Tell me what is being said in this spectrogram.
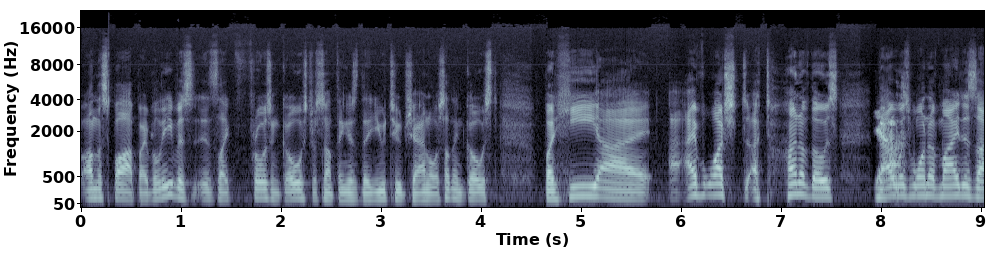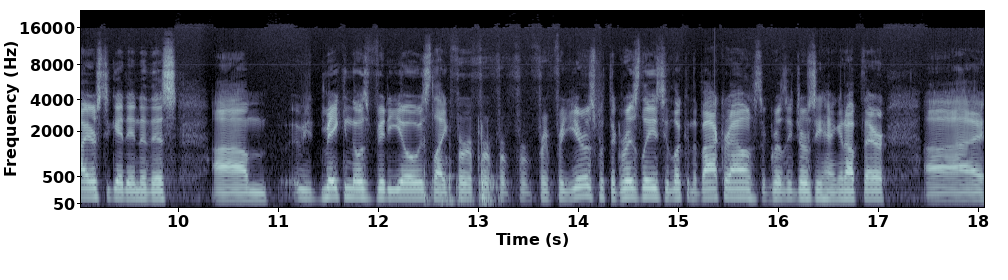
on the spot, I believe is is like Frozen Ghost or something is the YouTube channel or something Ghost. But he, uh, I've watched a ton of those. Yeah. That was one of my desires to get into this. Um, making those videos like for for, for, for, for years with the Grizzlies. You look in the background, it's a Grizzly jersey hanging up there. Uh,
